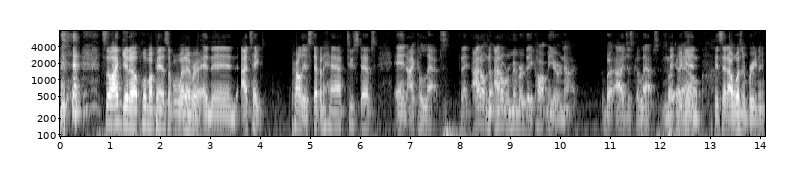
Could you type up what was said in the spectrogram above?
so I get up, pull my pants up or whatever, Mm. and then I take probably a step and a half, two steps, and I collapse. That- I don't know. I don't remember if they caught me or not, but I just collapsed. They- again, out. they said I wasn't breathing,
